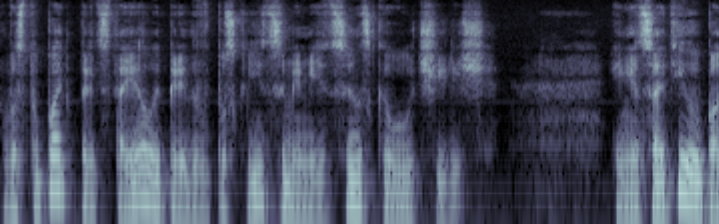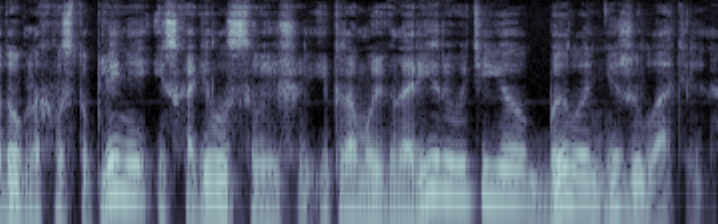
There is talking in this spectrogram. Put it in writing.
Выступать предстояло перед выпускницами медицинского училища. Инициатива подобных выступлений исходила свыше, и потому игнорировать ее было нежелательно.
